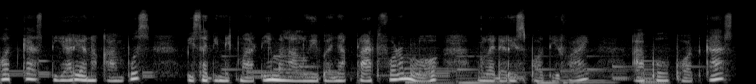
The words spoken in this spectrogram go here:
podcast Diari Anak Kampus bisa dinikmati melalui banyak platform loh, mulai dari Spotify, Apple Podcast,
